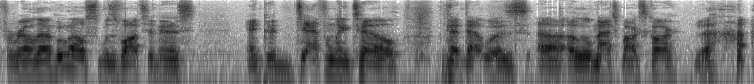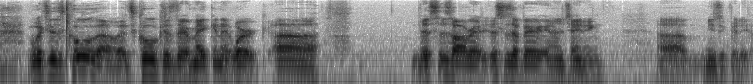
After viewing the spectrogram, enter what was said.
for real though, who else was watching this and could definitely tell that that was uh, a little Matchbox car? Which is cool though. It's cool because they're making it work. Uh, this is already, this is a very entertaining uh, music video.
